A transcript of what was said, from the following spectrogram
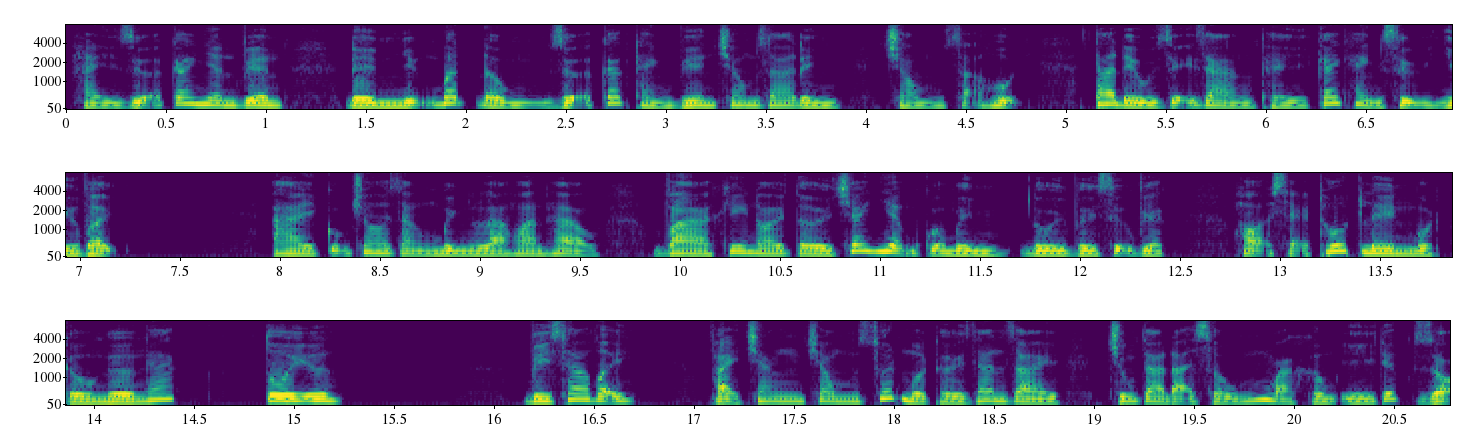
hay giữa các nhân viên, đến những bất đồng giữa các thành viên trong gia đình, trong xã hội, ta đều dễ dàng thấy cách hành xử như vậy. Ai cũng cho rằng mình là hoàn hảo và khi nói tới trách nhiệm của mình đối với sự việc, họ sẽ thốt lên một câu ngơ ngác. Tôi ư? Vì sao vậy? Phải chăng trong suốt một thời gian dài chúng ta đã sống mà không ý thức rõ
